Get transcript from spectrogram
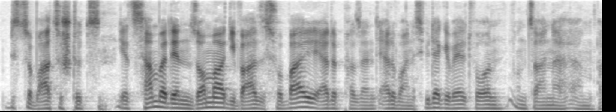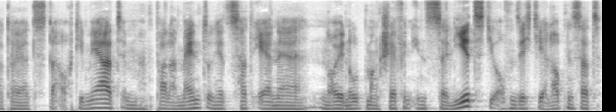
bis zur Wahl zu stützen. Jetzt haben wir den Sommer, die Wahl ist vorbei, Erde, Präsident Erdogan ist wiedergewählt worden und seine ähm, Partei hat da auch die Mehrheit im Parlament und jetzt hat er eine neue Notbankchefin installiert, die offensichtlich die Erlaubnis hat,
